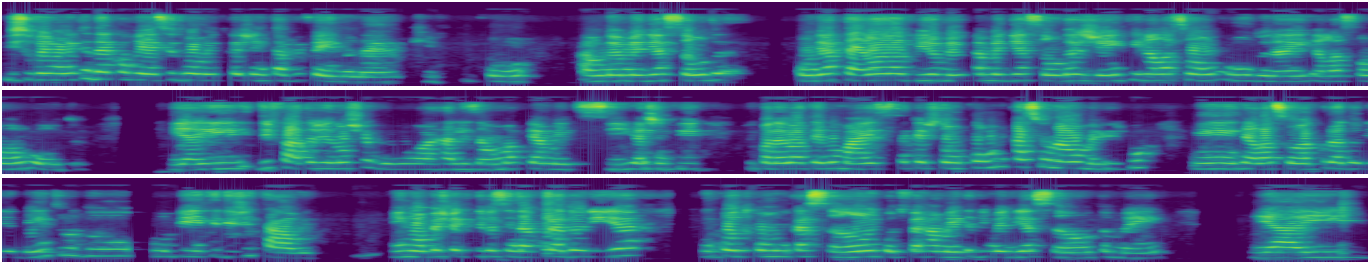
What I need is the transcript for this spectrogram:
isso vem muito decorrência do momento que a gente está vivendo, né? Que ficou onde a mediação, da, onde a tela ela vira meio que a mediação da gente em relação ao mundo, né? Em relação ao outro. E aí, de fato, a gente não chegou a realizar um mapeamento em si, a gente ficou debatendo mais essa questão comunicacional mesmo, em relação à curadoria dentro do ambiente digital. Em uma perspectiva assim, da curadoria enquanto comunicação, enquanto ferramenta de mediação também. E aí,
